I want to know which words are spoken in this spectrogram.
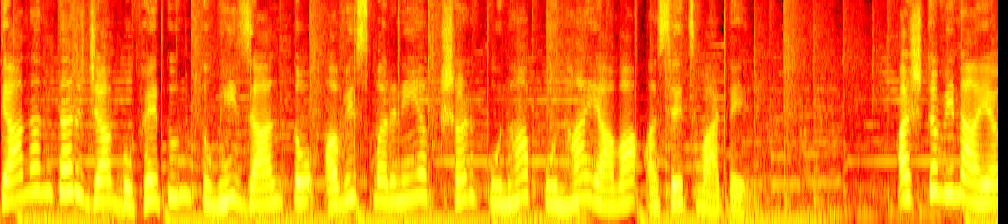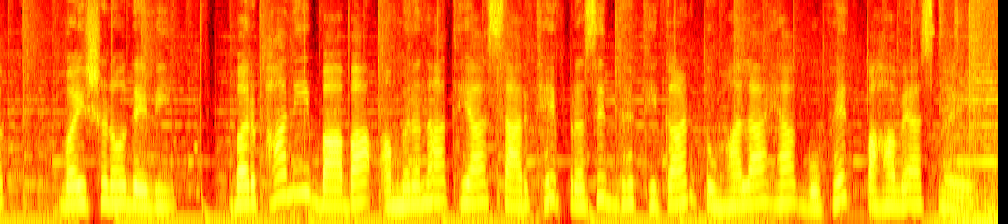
त्यानंतर ज्या गुफेतून तुम्ही जाल तो अविस्मरणीय क्षण पुन्हा पुन्हा यावा असेच वाटेल. अष्टविनायक वैष्णोदेवी बर्फानी बाबा अमरनाथ या सारखे प्रसिद्ध ठिकाण तुम्हाला ह्या गुफेत पाहाव्यास मिळेल.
